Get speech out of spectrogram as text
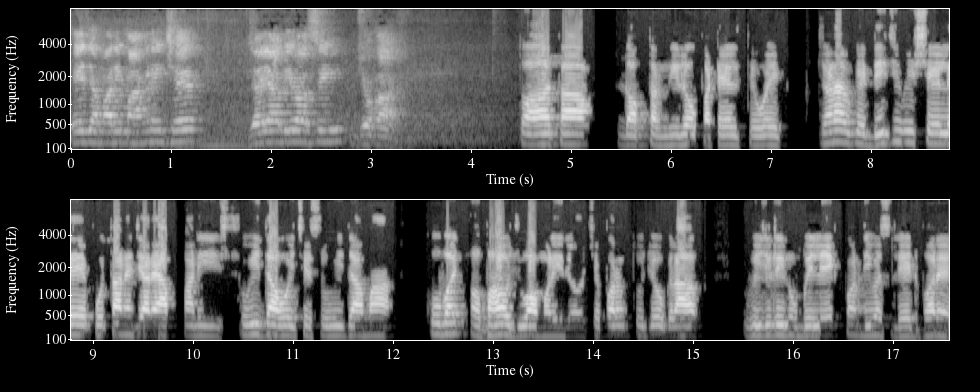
એ જ અમારી માંગણી છે. જય આદિવાસી, જોહાર. તો આ હતા ડૉક્ટર નીલો પટેલ તેઓએ જણાવ્યું કે ડીજીવીસીએલે પોતાને જ્યારે આપવાની સુવિધા હોય છે, સુવિધામાં ખૂબ જ અભાવ જોવા મળી રહ્યો છે. પરંતુ જો ગ્રાહક વીજળીનું બિલ એક પણ દિવસ લેટ ભરે,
